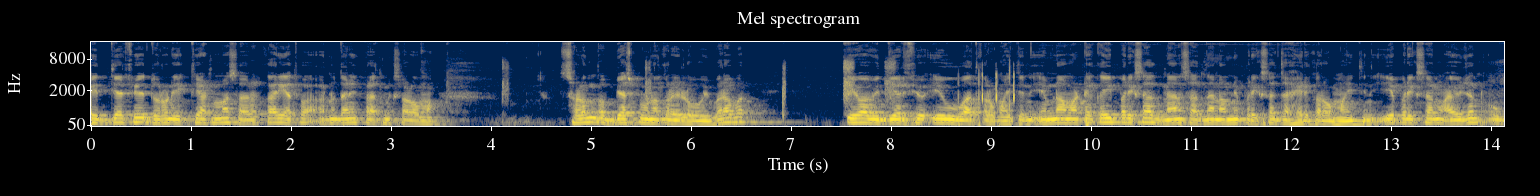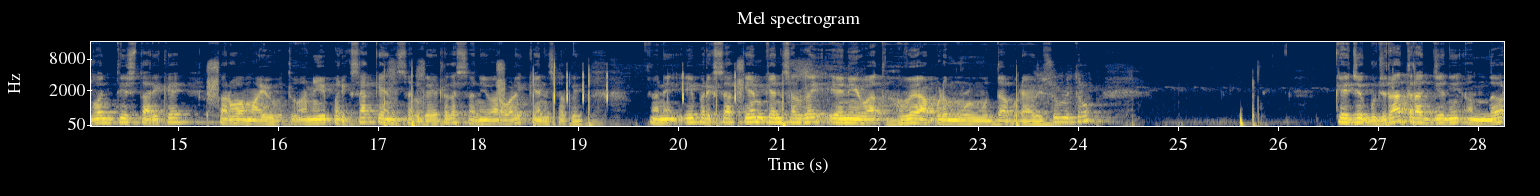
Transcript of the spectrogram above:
વિદ્યાર્થીઓએ ધોરણ એકથી આઠમાં સરકારી અથવા અનુદાનિત પ્રાથમિક શાળાઓમાં સળંગ અભ્યાસ પૂર્ણ કરેલો હોય, બરાબર? એવા વિદ્યાર્થીઓ એવું વાત કરવામાં આવી હતી એમના માટે કઈ પરીક્ષા જ્ઞાન સાધના નામની પરીક્ષા જાહેર કરવામાં આવી હતી એ પરીક્ષાનું આયોજન ઓગણત્રીસ તારીખે કરવામાં આવ્યું હતું અને એ પરીક્ષા કેન્સલ ગઈ, એટલે કે શનિવારવાળી કેન્સલ ગઈ. અને એ પરીક્ષા કેમ કેન્સલ ગઈ એની વાત હવે આપણે મૂળ મુદ્દા પર આવીશું મિત્રો. કે જે ગુજરાત રાજ્યની અંદર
